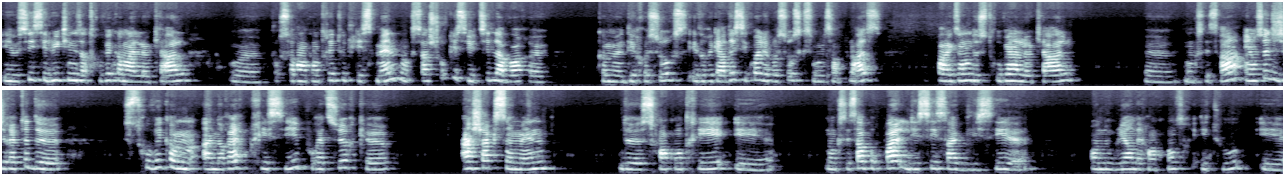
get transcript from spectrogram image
Et aussi, c'est lui qui nous a trouvé comme un local pour se rencontrer toutes les semaines. Donc ça, je trouve que c'est utile d'avoir comme des ressources et de regarder c'est quoi les ressources qui sont mises en place. Par exemple, de se trouver un local. donc c'est ça. Et ensuite, je dirais peut-être de se trouver comme un horaire précis pour être sûr que à chaque semaine, de se rencontrer et donc c'est ça pour pas laisser ça glisser en oubliant des rencontres et tout. Et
